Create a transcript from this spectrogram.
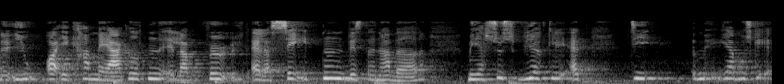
naiv, og ikke har mærket den, eller følt, eller set den, hvis den har været der. Men jeg synes virkelig, at de, jeg måske,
